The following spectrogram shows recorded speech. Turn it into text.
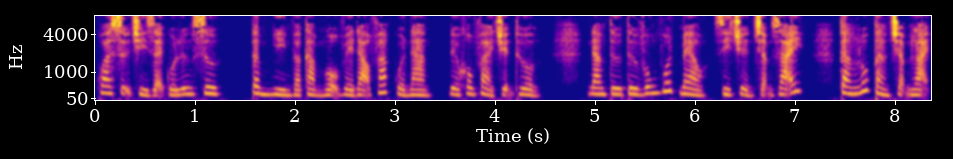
qua sự chỉ dạy của lương sư, tầm nhìn và cảm ngộ về đạo pháp của nàng đều không phải chuyện thường. Nàng từ từ vung vuốt mèo, di chuyển chậm rãi, càng lúc càng chậm lại,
